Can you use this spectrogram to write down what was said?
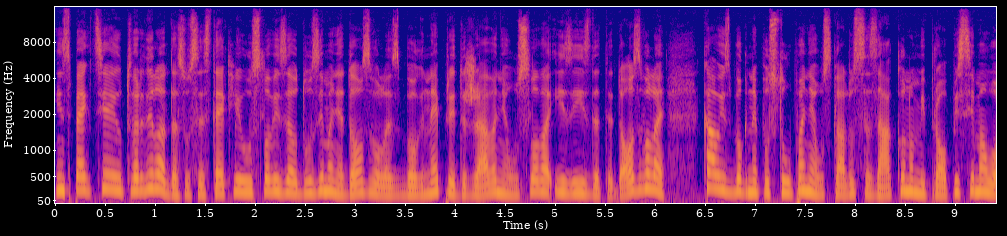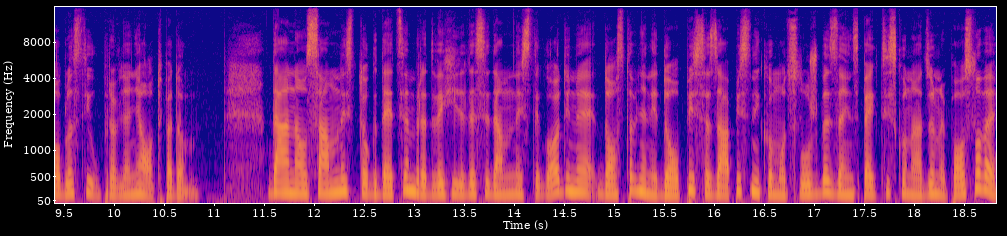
Inspekcija je utvrdila da su se stekli uslovi za oduzimanje dozvole zbog nepridržavanja uslova iz izdate dozvole, kao i zbog nepostupanja u skladu sa zakonom i propisima u oblasti upravljanja otpadom. Dana 18. decembra 2017. godine dostavljen je dopis sa zapisnikom od službe za inspekcijsko-nadzorne poslove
